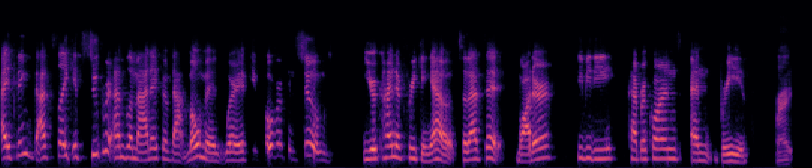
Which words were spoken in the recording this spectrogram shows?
I think that's like, it's super emblematic of that moment where if you've overconsumed, you're kind of freaking out. So that's it water, CBD, peppercorns, and breathe. Right.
